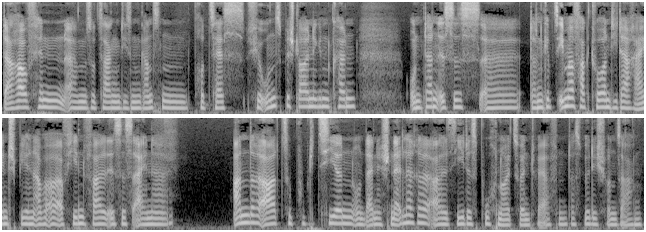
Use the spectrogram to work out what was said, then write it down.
daraufhin ähm, sozusagen diesen ganzen Prozess für uns beschleunigen können. Und dann ist es, äh, dann gibt's immer Faktoren, die da reinspielen, aber auf jeden Fall ist es eine andere Art zu publizieren und eine schnellere, als jedes Buch neu zu entwerfen. Das würde ich schon sagen.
